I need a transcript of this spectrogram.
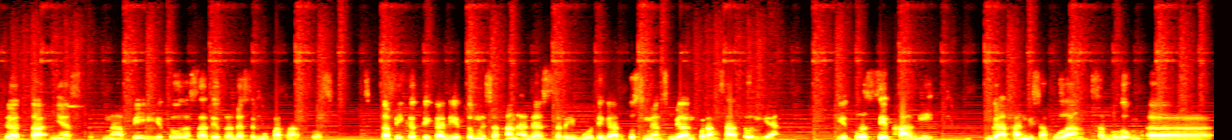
datanya napi itu saat itu ada 1400. Tapi ketika dihitung misalkan ada 1399 kurang satu nih ya, itu si pagi nggak akan bisa pulang sebelum uh,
